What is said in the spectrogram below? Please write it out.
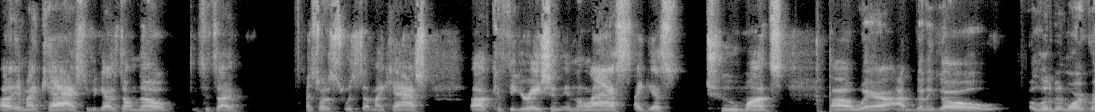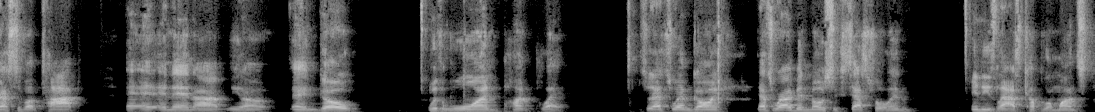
uh, in my cash. If you guys don't know, since I, I sort of switched up my cash uh, configuration in the last, I guess, two months, uh, where I'm going to go a little bit more aggressive up top and, and then, uh, you know, and go with one punt play. So that's where I'm going. That's where I've been most successful in in these last couple of months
